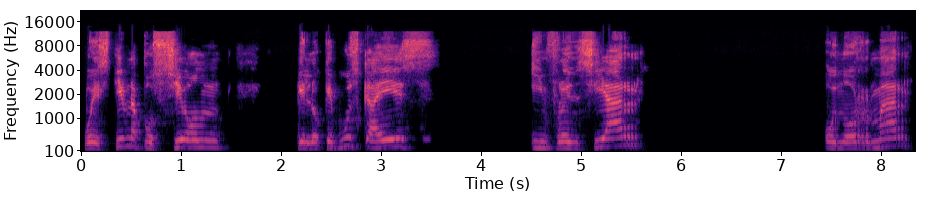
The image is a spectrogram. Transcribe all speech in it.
pues tiene una posición que lo que busca es influenciar o normar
